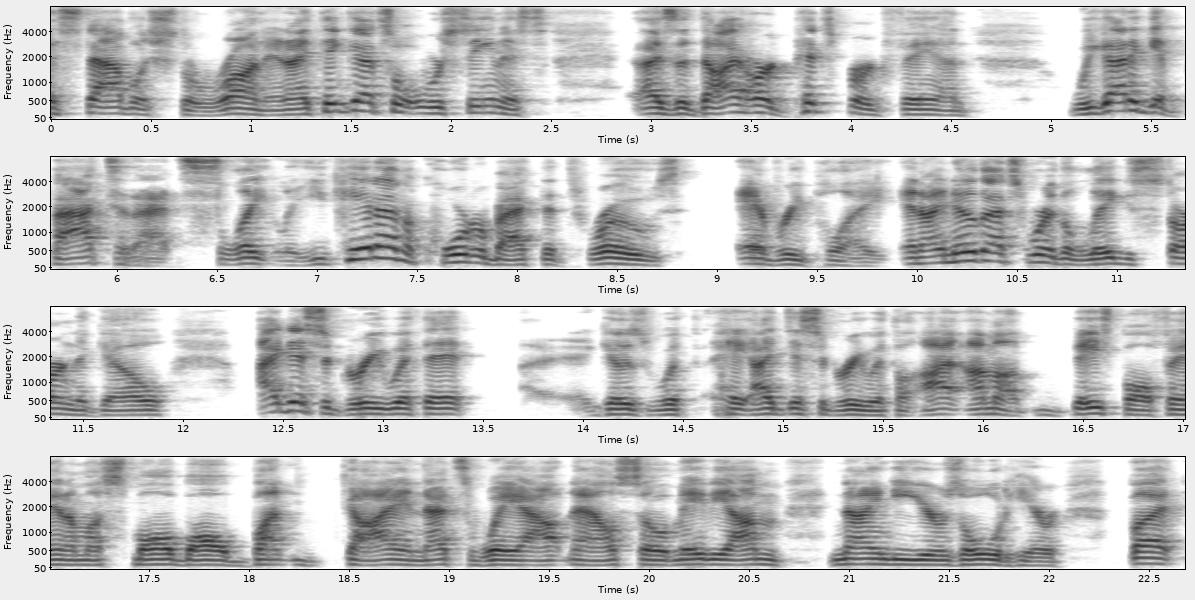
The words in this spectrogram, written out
establish the run, and I think that's what we're seeing as as a diehard Pittsburgh fan. we got to get back to that slightly. You can't have a quarterback that throws every play. And I know that's where the league's starting to go. I disagree with it. It goes with, hey, I disagree with, I, I'm a baseball fan. I'm a small ball bunt guy, and that's way out now. So maybe I'm 90 years old here. But,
